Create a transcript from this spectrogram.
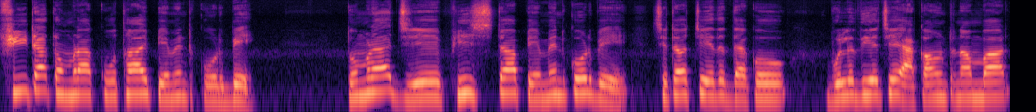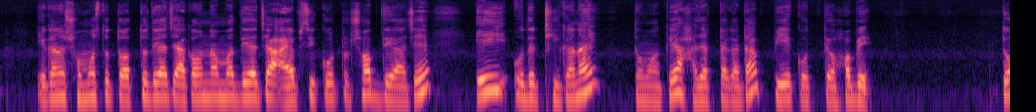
ফিটা তোমরা কোথায় পেমেন্ট করবে? তোমরা যে ফিসটা পেমেন্ট করবে, সেটা হচ্ছে এদের দেখো, বলে দিয়েছে অ্যাকাউন্ট নাম্বার এখানে সমস্ত তথ্য দেওয়া আছে অ্যাকাউন্ট নাম্বার দেওয়া আছে আইএফসি কোড সব দেওয়া আছে, এই ওদের ঠিকানায় তোমাকে হাজার টাকাটা পে করতে হবে। তো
